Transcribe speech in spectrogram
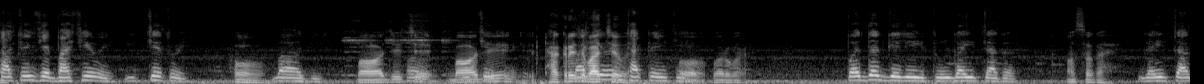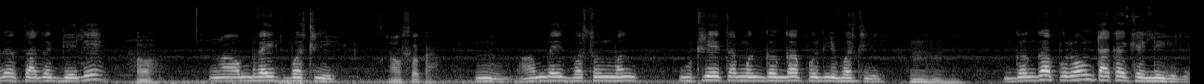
ठाकरेचे भाषे होय इच्छेच होय. हो. हो बाबाजी. बाबाजीचे हो, बाबाजी इच्छेच. ठाकरेचे भाचे होय, ठाकरेचे. हो बरोबर आहे. पद्धत गेली इथून गाई चालत असं काय? गाई चालत चालत गेले. हो. अमराईत बसली. असं का? हम्म, अमराईत बसून मग उठले तर मग गंगापूरली बसली. हम्म, हम्म, हम्म. गंगापूरहून टाका खेळली गेली.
